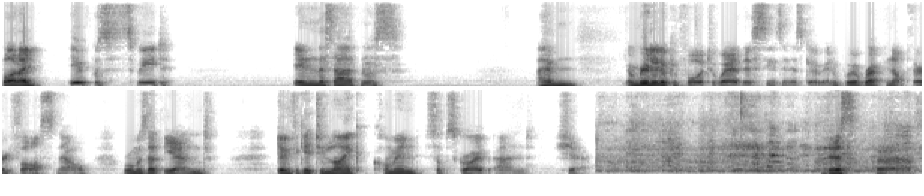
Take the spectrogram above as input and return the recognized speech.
But I, it was sweet in the sadness. I'm, I'm really looking forward to where this season is going. We're wrapping up very fast now. We're almost at the end. Don't forget to like, comment, subscribe, and share. This first.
